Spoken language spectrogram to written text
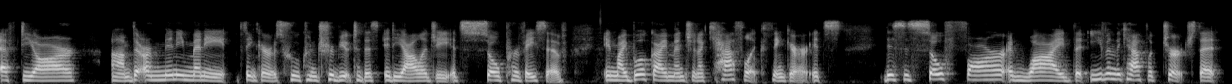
FDR. Um, there are many, many thinkers who contribute to this ideology. It's so pervasive. In my book, I mention a Catholic thinker. It's this is so far and wide that even the Catholic Church, that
